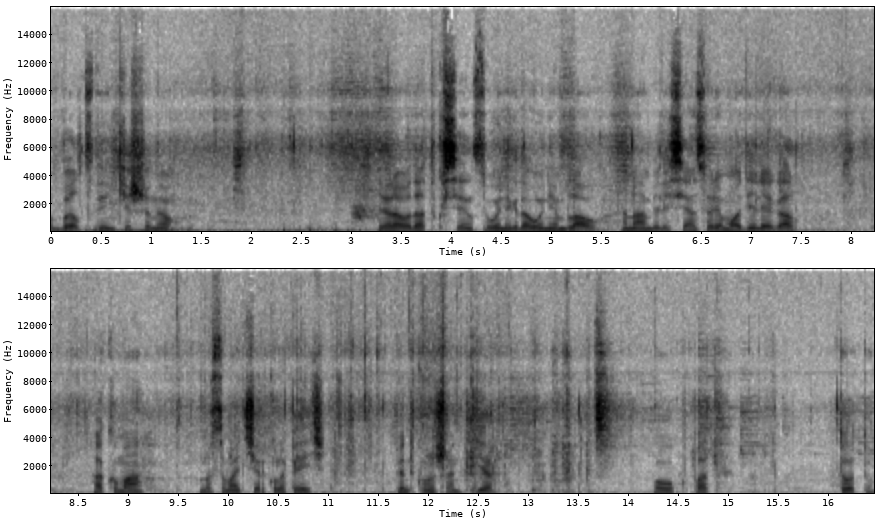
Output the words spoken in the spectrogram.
Bălț din Chișinău. Era odată cu sens unic, dar unii îmblau în ambele sensuri în mod ilegal. Acum nu se mai circulă pe aici, pentru că un șantier a ocupat totul.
